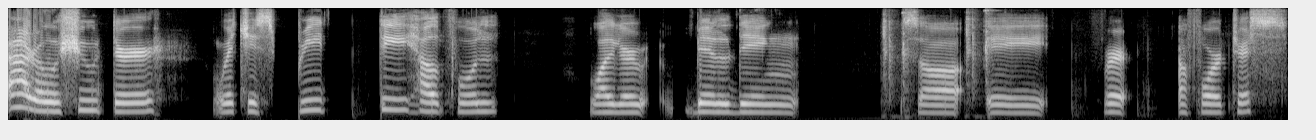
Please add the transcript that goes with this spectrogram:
arrow shooter, which is pretty helpful while you're building so a for a fortress.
